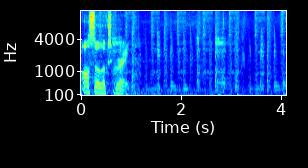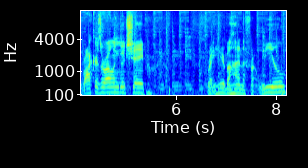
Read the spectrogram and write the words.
also looks great. The rockers are all in good shape. Right here behind the front wheel.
